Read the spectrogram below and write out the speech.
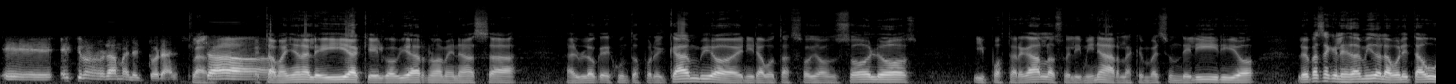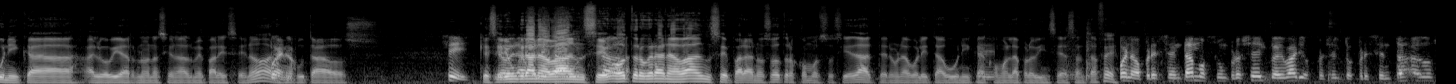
eh, el cronograma electoral. Esta mañana leía que el gobierno amenaza al bloque de Juntos por el Cambio en ir a votación solos y postergarlas o eliminarlas, que me parece un delirio. Lo que pasa es que les da miedo la boleta única al gobierno nacional, me parece, ¿no? A los diputados. Sí. Que sería un gran avance, otro gran avance para nosotros como sociedad, tener una boleta única como en la provincia de Santa Fe. Bueno, presentamos un proyecto, hay varios proyectos presentados,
